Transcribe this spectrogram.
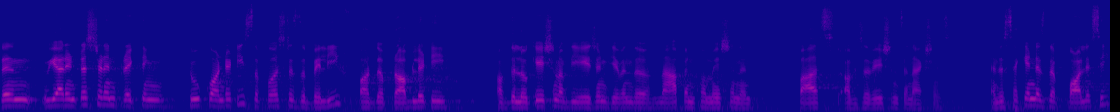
Then we are interested in predicting two quantities. The first is the belief or the probability of the location of the agent given the map information and past observations and actions. And the second is the policy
